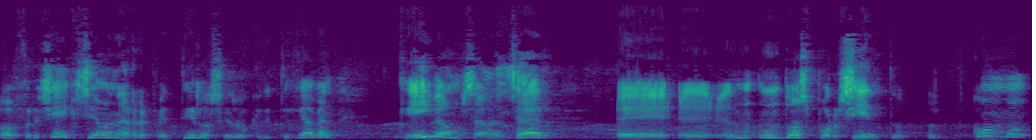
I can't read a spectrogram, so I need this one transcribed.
ofrecía que se iban a repetir los que lo criticaban, que íbamos a avanzar eh, eh, un 2%. ¿Cómo?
